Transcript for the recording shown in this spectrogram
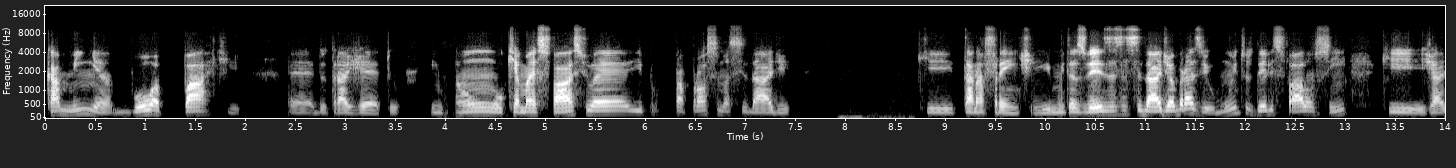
caminha boa parte é, do trajeto. Então, o que é mais fácil é ir para a próxima cidade que está na frente. E muitas vezes essa cidade é o Brasil. Muitos deles falam sim que já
